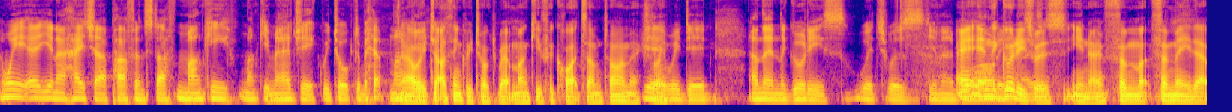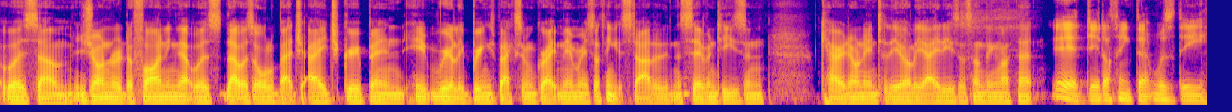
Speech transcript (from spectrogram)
And we, uh, you know, HR Pufnstuf, Monkey, Monkey Magic. We talked about Monkey. Oh, t- I think we talked about Monkey for quite some time, actually. yeah, we did. And then the goodies, which was, you know, and, and the goodies was, you know, for m- for me that was um, genre defining. That was that was all about your age group, and it really brings back some great memories. I think it started in the seventies and carried on into the early eighties or something like that. Yeah, it did. I think that was the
